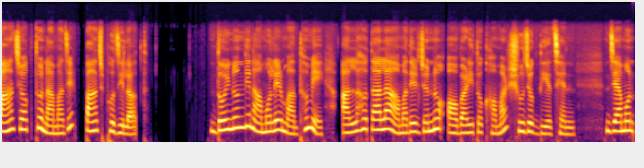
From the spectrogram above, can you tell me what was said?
পাঁচ অক্ত নামাজের পাঁচ ফজিলত। দৈনন্দিন আমলের মাধ্যমে আল্লাহতালা আমাদের জন্য অবারিত ক্ষমার সুযোগ দিয়েছেন। যেমন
